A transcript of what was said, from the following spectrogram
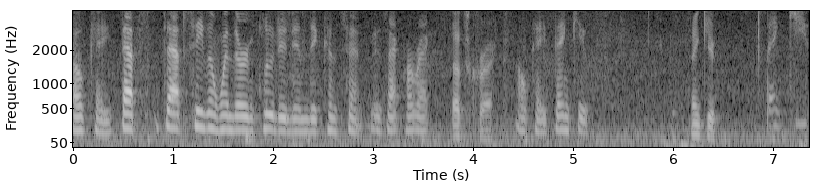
Okay, that's, that's even when they're included in the consent, is that correct? That's correct. Okay, thank you. Thank you. Thank you.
